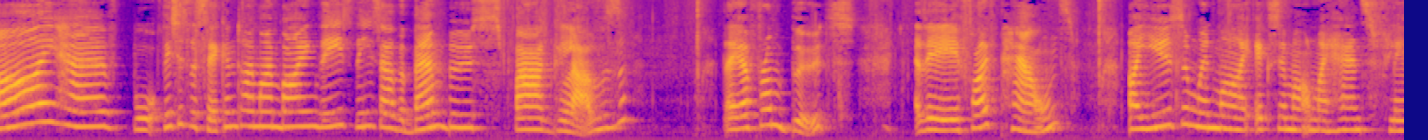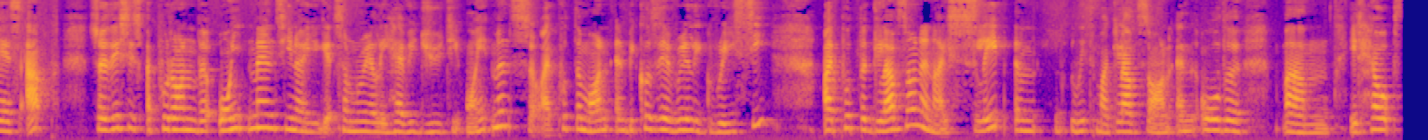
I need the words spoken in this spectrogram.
I have bought, this is the second time I'm buying these. These are the Bamboo Spa Gloves. They are from Boots. They're five pounds. I use them when my eczema on my hands flares up. So this is, I put on the ointments, you know, you get some really heavy duty ointments. So I put them on and because they're really greasy, I put the gloves on and I sleep and with my gloves on and all the, um, it helps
